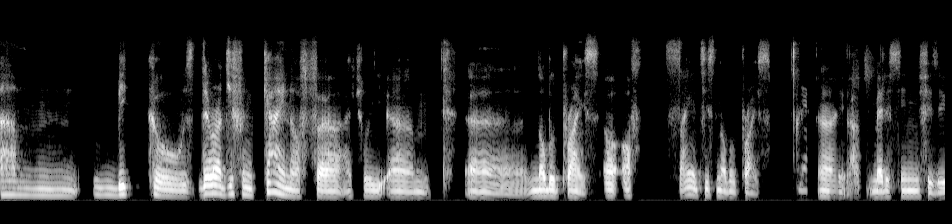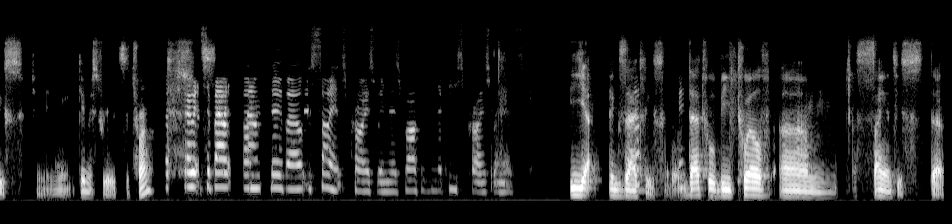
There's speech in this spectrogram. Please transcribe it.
Um, because there are different kind of uh, actually um, uh, Nobel Prize uh, of scientist Nobel Prize. Yeah. Uh, medicine, physics, chemistry, etc. So it's about um, Nobel the Science Prize winners rather than the Peace Prize winners. Yeah, exactly. So okay. that will be 12 um, scientists, the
